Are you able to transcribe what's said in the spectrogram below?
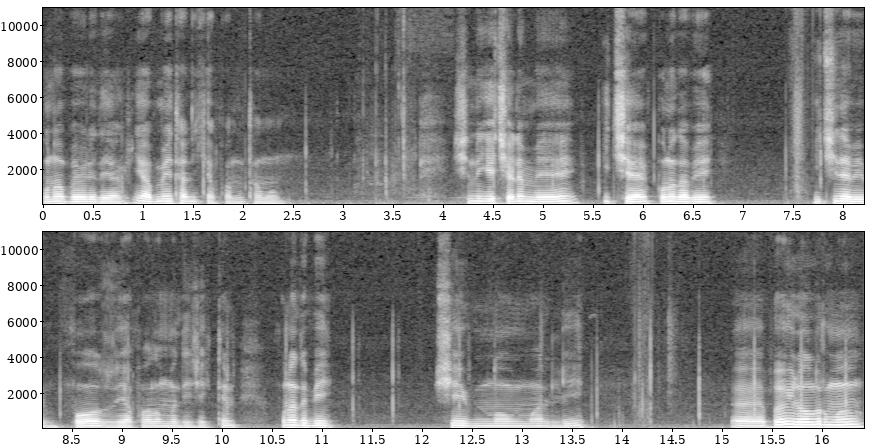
Buna böyle de yap. Ya metalik yapalım tamam. Şimdi geçelim ve içe bunu da bir içi de bir boz yapalım mı diyecektim. Buna da bir şey normali. Ee, böyle olur mu?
